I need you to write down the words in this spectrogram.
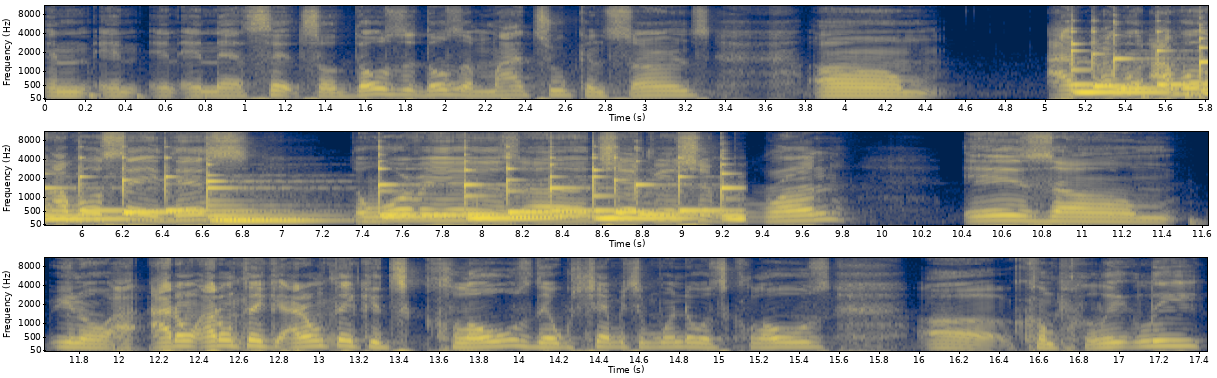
and and and, and that's it. So those are those are my two concerns. Um, I, I, will, I will I will say this: the Warriors uh, championship run is um you know I, I, don't I don't think I don't think it's closed. The championship window is closed uh completely,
